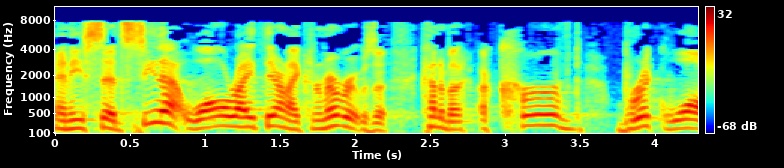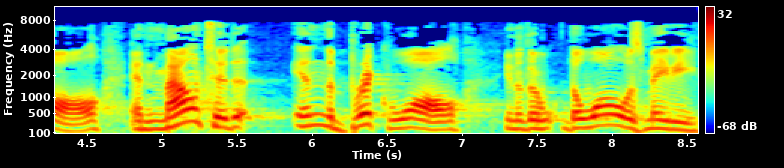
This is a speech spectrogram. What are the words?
and he said, See that wall right there? And I can remember it was a kind of a, a curved brick wall, and mounted in the brick wall, you know, the, the wall was maybe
